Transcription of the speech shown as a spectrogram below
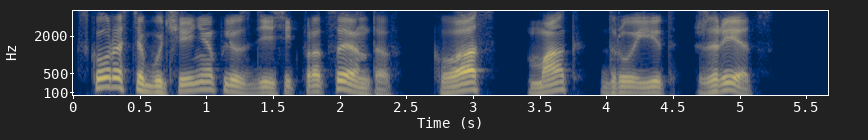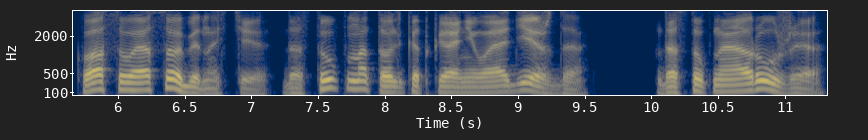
Скорость обучения плюс 10%. Класс – маг, друид, жрец. Классовые особенности. Доступна только тканевая одежда. Доступное оружие.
